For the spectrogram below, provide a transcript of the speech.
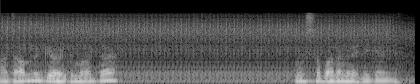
Adam mı gördüm orada? Yoksa bana mı öyle geldi?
